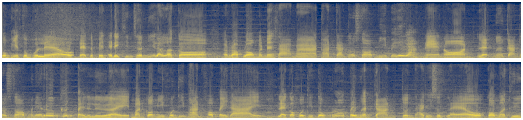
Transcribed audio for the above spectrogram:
สมเหตุสมผลแล้ว แต่จะเป็นไอเด็กชินเชิญนี้แล้วล่ะก็รับรองมันไม่สามารถผ่านการทดสอบนี้ไปได้อย่างแน่นอน และเมื่อการทดสอบมันได้เริ่มขึ้นไปเรื่อยๆ มันก็มีคนที่ผ่านเข้าไปได้ และก็คนที่ตกรอบไปเหมือนกัน จนท้ายที่สุดแล้ว ก็มาถึง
